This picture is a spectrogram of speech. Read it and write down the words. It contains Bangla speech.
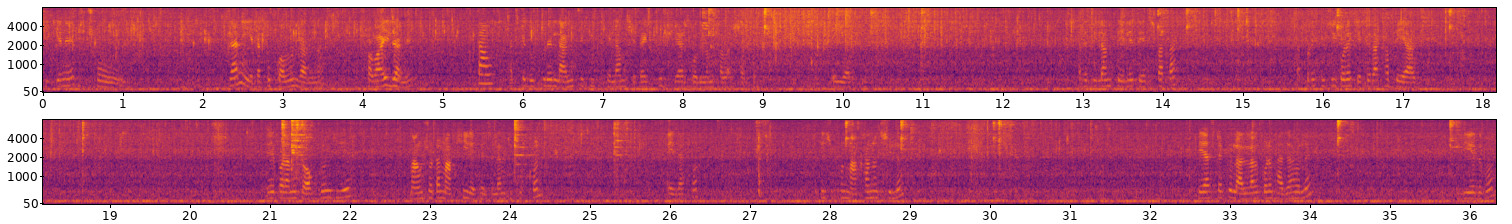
চিকেনের ঝোল। জানি, এটা খুব কমন রান্না। সবাই জানে। তাও, আজকে দুপুরের লাঞ্চে কি খেলাম সেটা একটু শেয়ার করলাম সবার সাথে। এই আর কি। তাহলে দিলাম তেলে তেজপাতা। তারপরে কুচি করে কেটে রাখা পেঁয়াজ। এরপর আমি টক দই দিয়ে মাংসটা মাখিয়ে রেখেছিলাম কিছুক্ষণ। এই দেখো। কিছুক্ষণ মাখানো ছিল। পেঁয়াজটা একটু লাল লাল করে ভাজা হলে দিয়ে দেবো।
